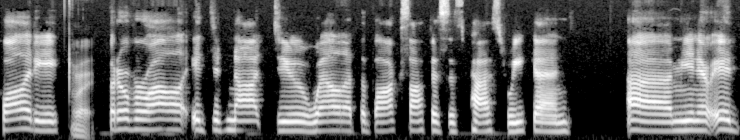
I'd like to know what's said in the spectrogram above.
quality. Right. But overall it did not do well at the box office this past weekend. Um you know it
